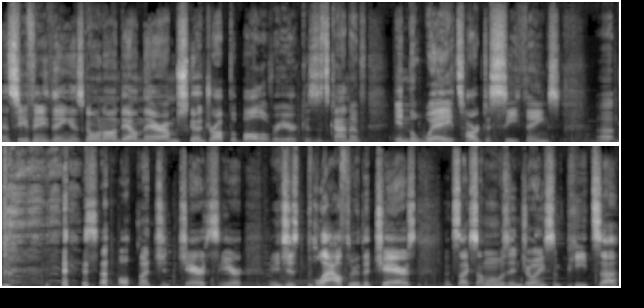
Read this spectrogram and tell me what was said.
and see if anything is going on down there. I'm just gonna drop the ball over here because it's kind of in the way. It's hard to see things. Uh, there's a whole bunch of chairs here. You just plow through the chairs. Looks like someone was enjoying some pizza.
